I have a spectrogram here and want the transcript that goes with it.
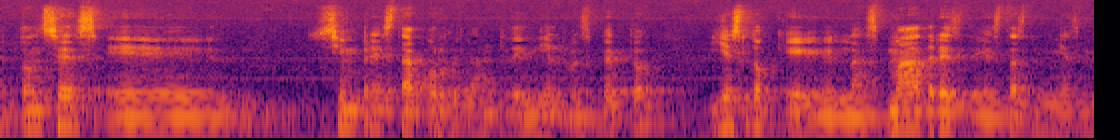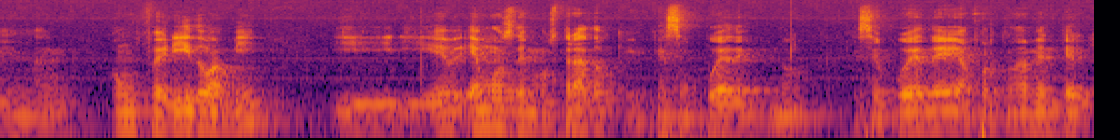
Entonces eh, siempre está por delante de mí el respeto y es lo que las madres de estas niñas me han conferido a mí y, hemos demostrado que, se puede, ¿no? Que se puede, afortunadamente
